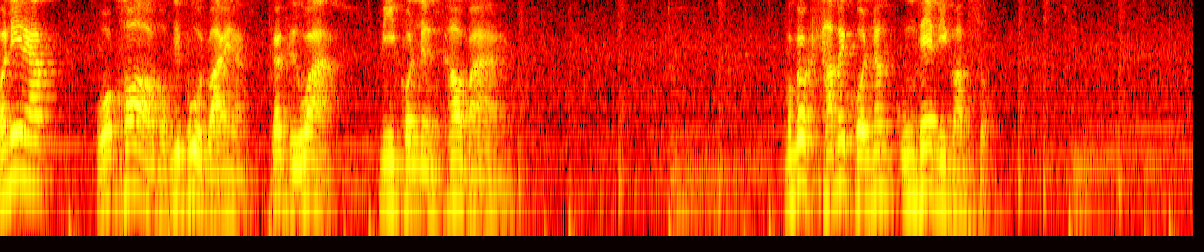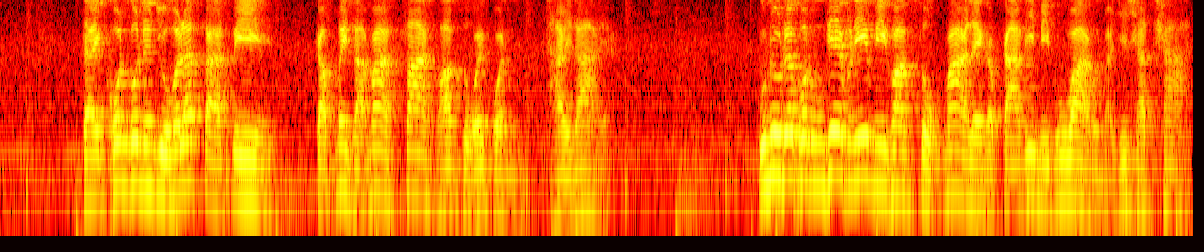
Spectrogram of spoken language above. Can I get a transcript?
วันนี้นะครับ หัวข้อผมที่พูดไว้นะก็คือว่ามีคนหนึ่งเข้ามานะมันก็ทำให้คนทั้งกรุงเทพมีความสุข แต่คนคนหนึ่งอยู่มาแล้วแปดปีกับไม่สามารถสร้างความสุขให้คนไทยได้คุณดูนะคนกรุงเทพวันนี้มีความสุขมากเลยกับการที่มีผู้ว่าคนใหม่ที่อชัดชาติ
